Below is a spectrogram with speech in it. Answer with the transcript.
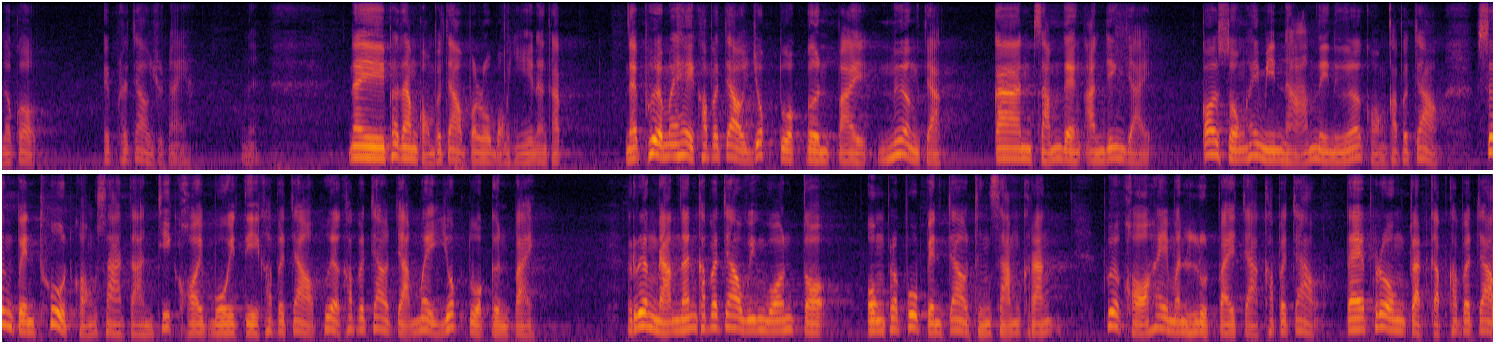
แล้วก็เอ๊ะพระเจ้าอยู่ไหนในพระธรรมของพระเจ้าเปโลบอกอย่างนี้นะครับและเพื่อไม่ให้ข้าพเจ้ายกตัวเกินไป เนื่องจากการสำแดงอันยิ่งใหญ่ ก็ทรงให้มีหนามในเนื้อของข้าพเจ้า ซึ่งเป็นทูตของซาตานที่คอยโบยตีข้าพเจ้า เพื่อข้าพเจ้าจะไม่ยกตัวเกินไป เรื่องหนามนั้นข้าพเจ้าวิงวอนต่อองค์พระผู้เป็นเจ้าถึงสามครั้ง พื่อขอให้มันหลุดไปจากข้าพเจ้า แต่พระองค์ตรัสกับข้าพเจ้า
